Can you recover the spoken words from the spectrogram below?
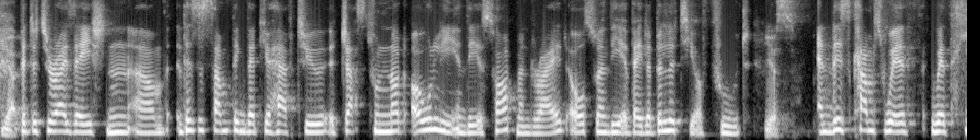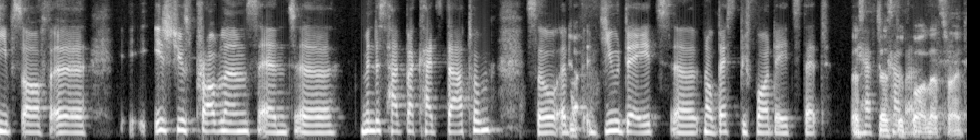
yeah. vegetarianization um, this is something that you have to adjust to not only in the assortment right also in the availability of food yes and this comes with with heaps of uh, issues problems and uh, Mindesthaltbarkeitsdatum, so uh, yeah. due dates, uh, no best before dates that Best, we have to best cover. before, that's right.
